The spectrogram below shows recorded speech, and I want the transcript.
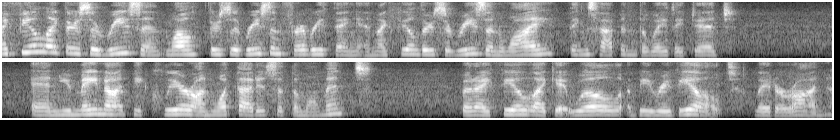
I feel like there's a reason. Well, there's a reason for everything, and I feel there's a reason why things happened the way they did. And you may not be clear on what that is at the moment, but I feel like it will be revealed later on.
